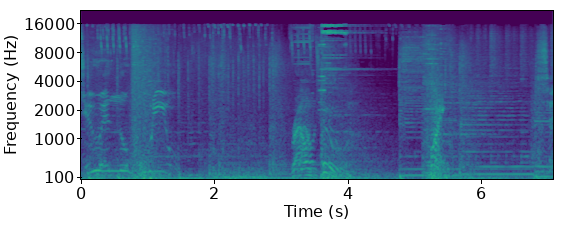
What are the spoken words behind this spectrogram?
終焉の氷よ Round 2 Fight! See?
